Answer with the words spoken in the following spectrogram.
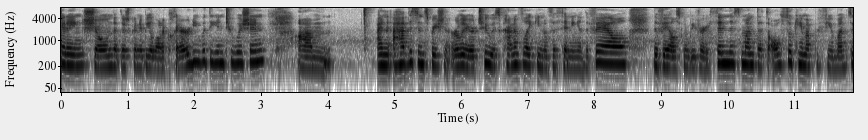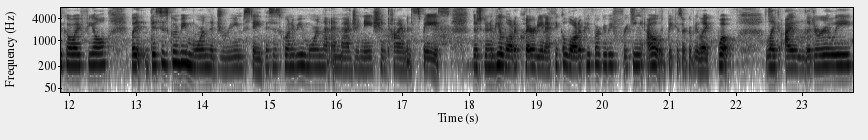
getting shown that there's going to be a lot of clarity with the intuition. Um, and I had this inspiration earlier too. It's kind of like, you know, the thinning of the veil. The veil is going to be very thin this month. That also came up a few months ago, I feel. But this is going to be more in the dream state. This is going to be more in that imagination time and space. There's going to be a lot of clarity. And I think a lot of people are going to be freaking out because they're going to be like, whoa, like I literally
